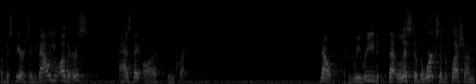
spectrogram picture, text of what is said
of the Spirit and value others as they are in Christ. Now, if we read that list of the works of the flesh, I'm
